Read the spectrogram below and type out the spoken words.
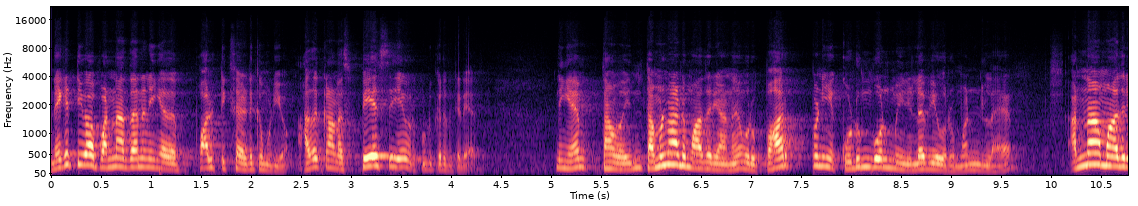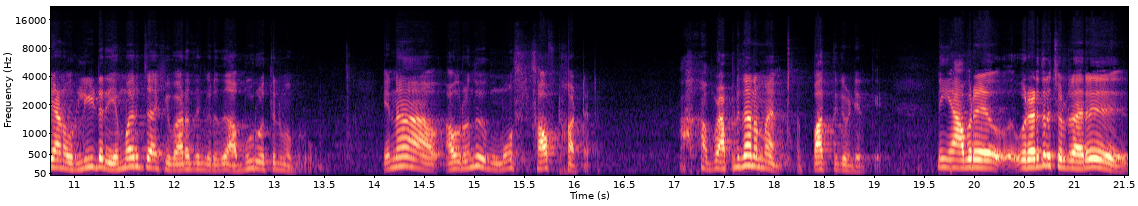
நெகட்டிவாக பண்ணால் தானே நீங்கள் அதை பாலிட்டிக்ஸாக எடுக்க முடியும். அதற்கான ஸ்பேஸையே அவர் கொடுக்கறது கிடையாது. நீங்கள் த- தமிழ்நாடு மாதிரியான ஒரு பார்ப்பனிய கொடுங்கோன்மை நிலவிய ஒரு மண்ணில் அண்ணா மாதிரியான ஒரு லீடர் எமர்ஜ் ஆகி வரதுங்கிறது அபூர்வத்திலும் அபூர்வம். ஏன்னா அவர் வந்து மோஸ்ட் சாஃப்ட் ஹார்ட்டட் அப்படி அப்படி தான் நம்ம பார்த்துக்க வேண்டியிருக்கு. நீங்கள் அவர் ஒரு இடத்துல சொல்கிறாரு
